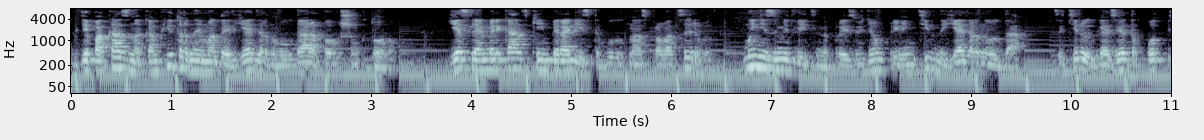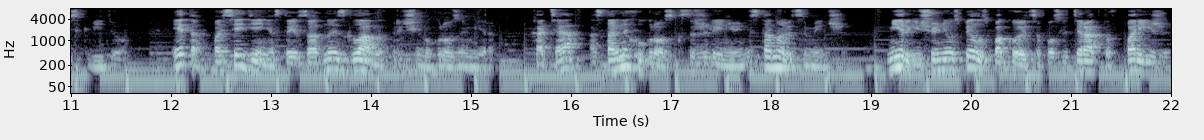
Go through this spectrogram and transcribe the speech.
где показана компьютерная модель ядерного удара по Вашингтону. Если американские империалисты будут нас провоцировать, мы незамедлительно произведем превентивный ядерный удар, цитирует газета подпись к видео. Это по сей день остается одной из главных причин угрозы мира. Хотя остальных угроз, к сожалению, не становится меньше. Мир еще не успел успокоиться после терактов в Париже,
